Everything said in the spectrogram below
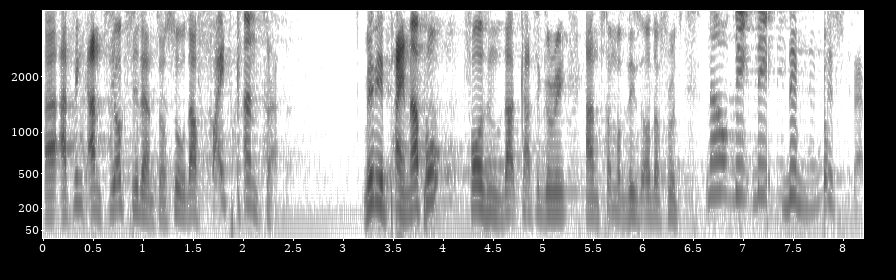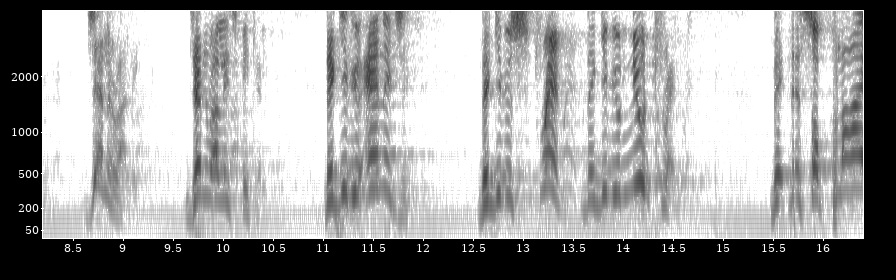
uh, I think, antioxidants or so that fight cancer. Maybe pineapple falls in that category and some of these other fruits. Now, they, they, they boost them, generally, generally speaking. They give you energy. They give you strength. They give you nutrient. They, they supply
